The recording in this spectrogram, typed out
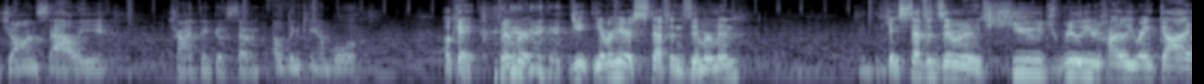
John Salley? Trying to think of seven. Elden Campbell. Okay, remember? do you, you ever hear of Stefan Zimmerman? Okay, Stefan Zimmerman was huge, really highly ranked guy.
